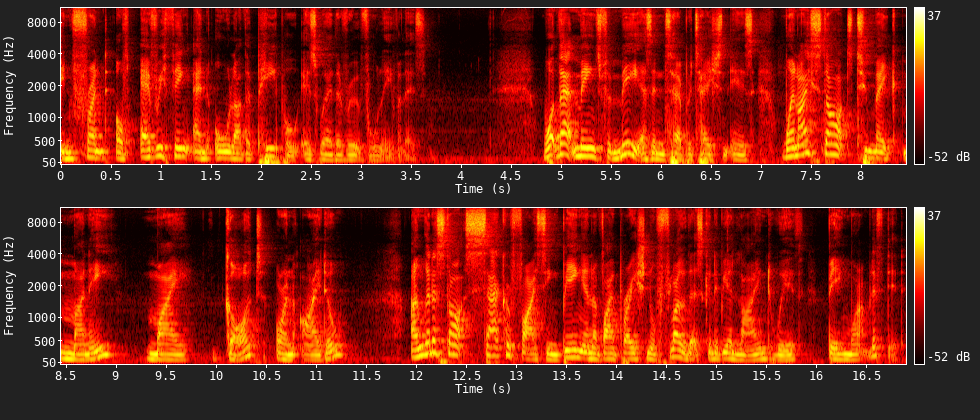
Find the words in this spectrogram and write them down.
in front of everything and all other people is where the root of all evil is. What that means for me as an interpretation is when I start to make money my God or an idol, I'm going to start sacrificing being in a vibrational flow that's going to be aligned with being more uplifted.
